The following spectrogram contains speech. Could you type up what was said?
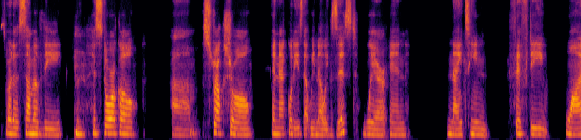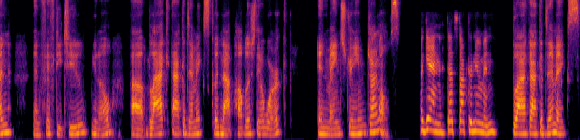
sort of some of the historical um, structural inequities that we know exist, where in 1951 and 52, you know, uh, Black academics could not publish their work in mainstream journals. Again, that's Dr. Newman. Black academics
